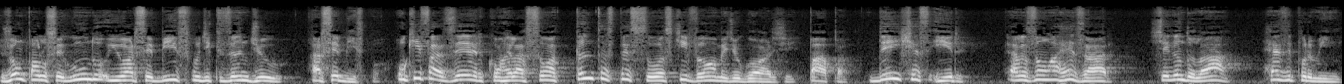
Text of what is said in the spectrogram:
João Paulo II e o arcebispo de Xanju, Arcebispo, o que fazer com relação a tantas pessoas que vão a Medjugorje? Papa, deixe-as ir. Elas vão lá rezar. Chegando lá, reze por mim.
